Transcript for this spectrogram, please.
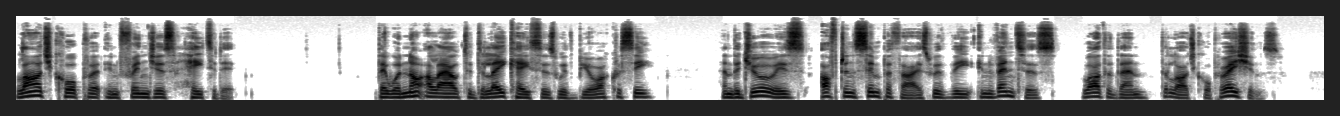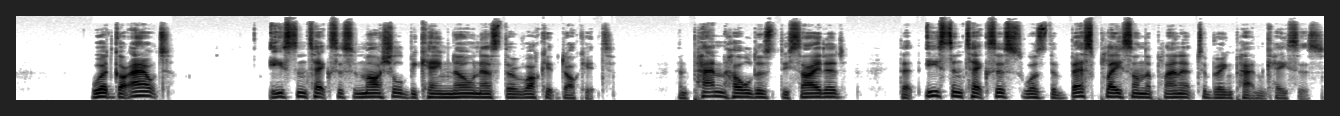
Large corporate infringers hated it. They were not allowed to delay cases with bureaucracy, and the juries often sympathized with the inventors rather than the large corporations. Word got out. Eastern Texas and Marshall became known as the Rocket Docket, and patent holders decided that Eastern Texas was the best place on the planet to bring patent cases.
